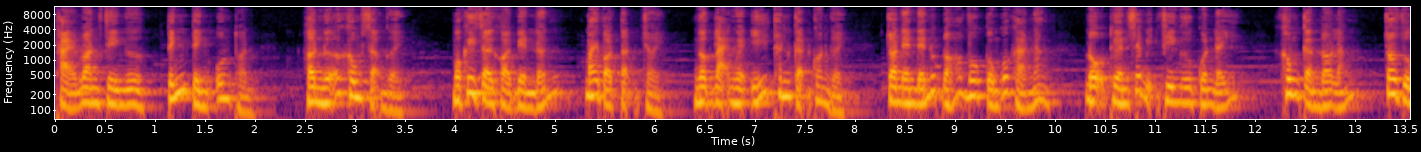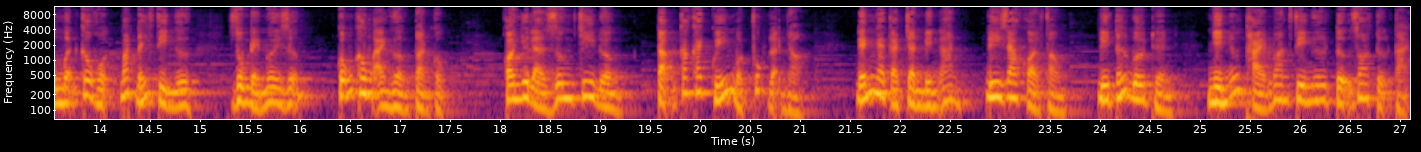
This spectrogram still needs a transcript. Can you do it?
Thải loan phi ngư tính tình ôn thuần. Hơn nữa không sợ người, Một khi rời khỏi biển lớn, Bay vào tận trời, Ngược lại nguyện ý thân cận con người. Cho nên đến lúc đó vô cùng có khả năng Độ thuyền sẽ bị phi ngư quân đấy Không cần lo lắng, Cho dù mượn cơ hội bắt đấy phi ngư, Dùng để nuôi dưỡng cũng không ảnh hưởng toàn cục. Coi như là Dương Chi Đường Tặng các khách quý một phúc lợi nhỏ. Đến ngay cả Trần Bình An đi ra khỏi phòng, Đi tới đuôi thuyền, Nhìn những thải loan phi ngư tự do tự tại,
